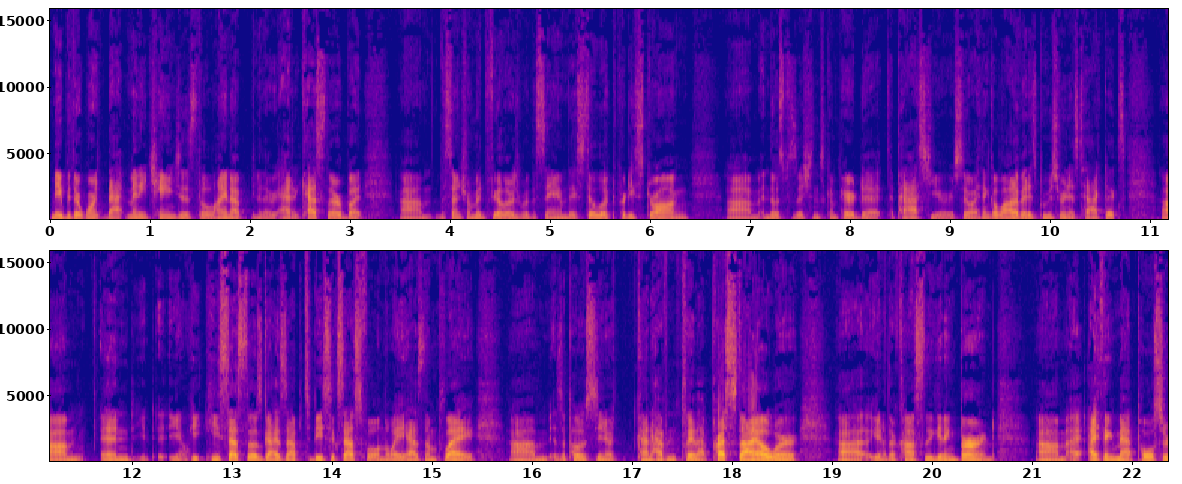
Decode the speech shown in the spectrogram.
maybe there weren't that many changes to the lineup, you know, they added Kessler, but um, the central midfielders were the same. They still looked pretty strong um, in those positions compared to, to, past years. So I think a lot of it is Bruce Arena's tactics, um, and you know he, he sets those guys up to be successful in the way he has them play, um, as opposed to you know kind of having to play that press style where uh, you know they're constantly getting burned. Um, I, I, think Matt Polster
